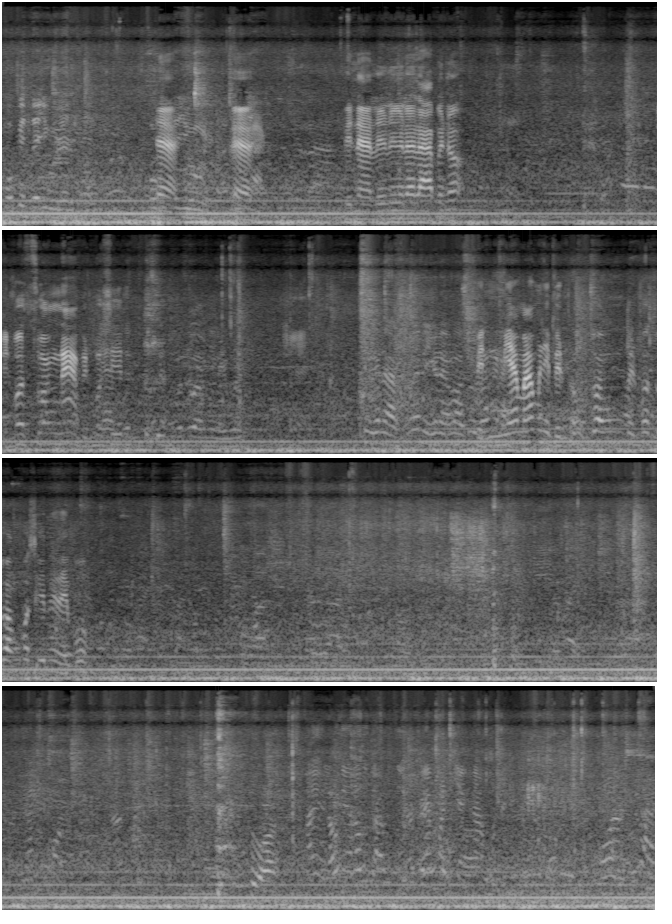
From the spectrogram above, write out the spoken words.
โมเป็นตะยูเลยโมเป็นตะยู เออ เป็นหนาเรือๆลาไปเนาะเป็นพวกช่วงหน้าเป็นพวกซื้อนี่ขนาดเป็นเมียม้ามันนี่เป็นพวกช่วงเป็นพวกช่วงพวกซื้อนี่เลยพวกตัว ไม่แล้วเนี่ยเราจะแค่มันยังหนักเลยโอ้ยผู้ชาย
